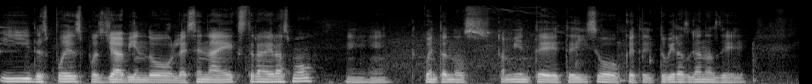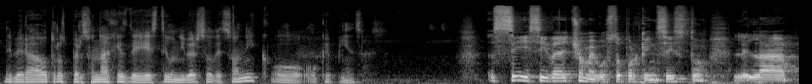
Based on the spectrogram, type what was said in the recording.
Y después, pues ya viendo la escena extra, Erasmo, eh, cuéntanos, ¿también te, hizo que te tuvieras ganas de, ver a otros personajes de este universo de Sonic o qué piensas? Sí, sí, de hecho me gustó porque, insisto, la,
